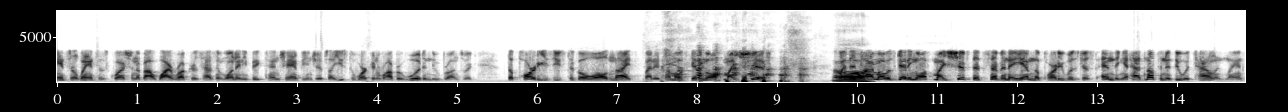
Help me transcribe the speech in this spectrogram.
answer Lance's question about why Rutgers hasn't won any Big Ten championships. I used to work in Robert Wood in New Brunswick. The parties used to go all night. By the time I was getting off my shift, by the Oh. time I was getting off my shift at 7 a.m., the party was just ending. It had nothing to do with talent, Lance.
